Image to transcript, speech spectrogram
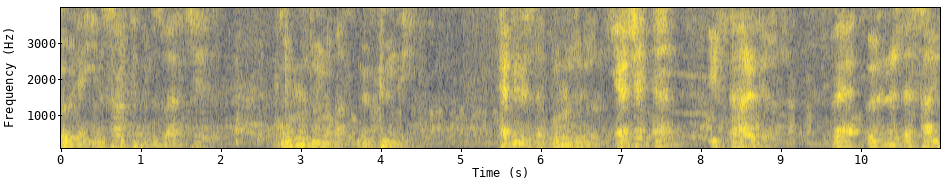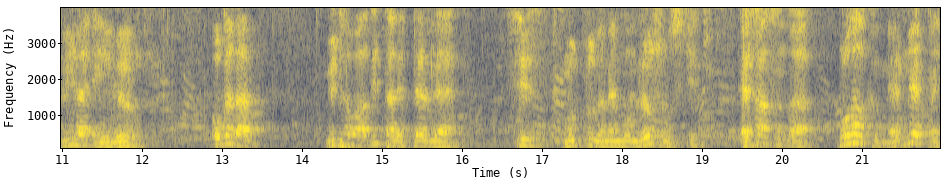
öyle insan tipimiz var ki gurur duymamak mümkün değil. Hepinizle gurur duyuyoruz. Gerçekten iftihar ediyoruz. Ve önünüzde saygıyla eğiliyoruz. O kadar mütevazi taleplerle siz mutlu ve memnun oluyorsunuz ki esasında bu halkı memnun etmek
